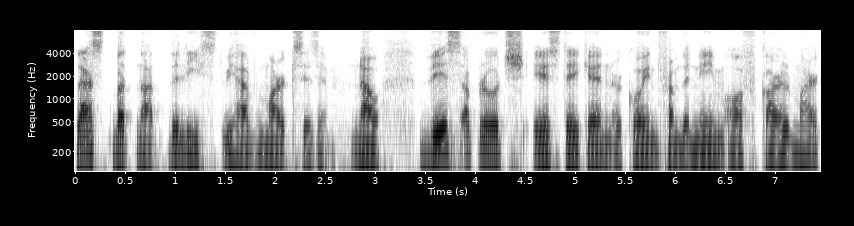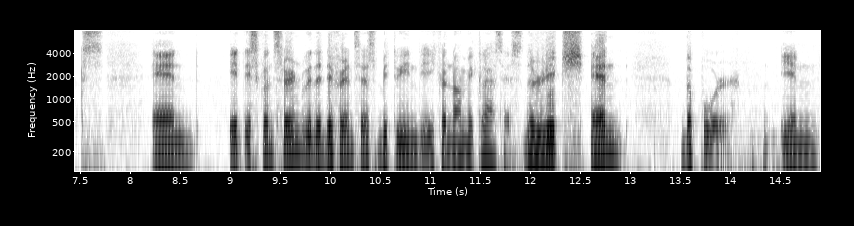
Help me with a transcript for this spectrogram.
Last but not the least, we have Marxism. Now, this approach is taken or coined from the name of Karl Marx, and it is concerned with the differences between the economic classes, the rich and the poor. In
